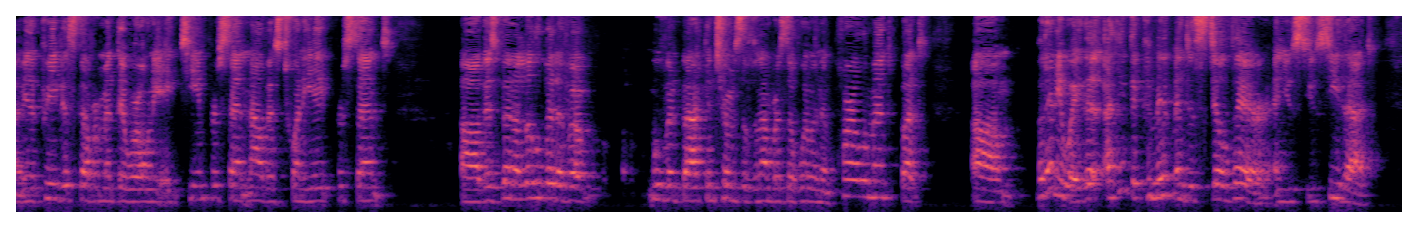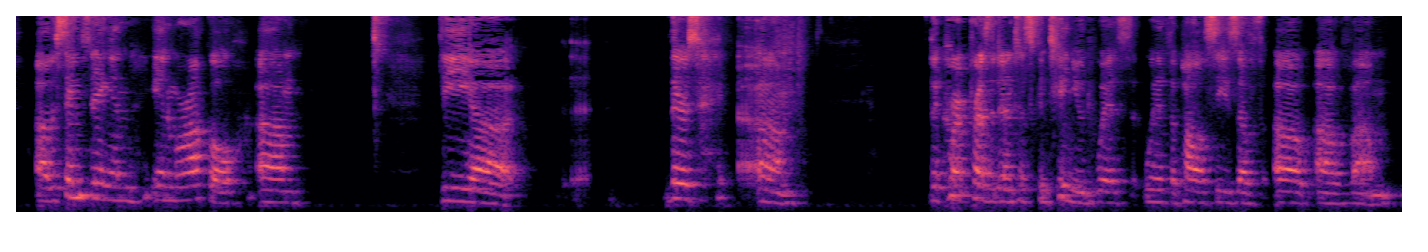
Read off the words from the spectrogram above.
I mean, the previous government, there were only 18%, now there's 28%. Uh, there's been a little bit of a movement back in terms of the numbers of women in parliament, but um, but anyway, the, I think the commitment is still there, and you, you see that. Uh, the same thing in, in Morocco. Um, the uh, there's um, the current president has continued with with the policies of of, of um,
